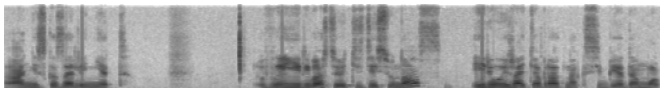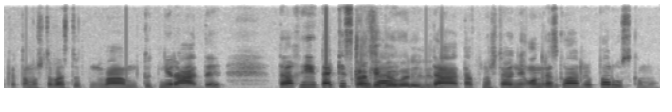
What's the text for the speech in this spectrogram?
Они сказали нет. Вы или остаетесь здесь у нас, или уезжайте обратно к себе домой, потому что вас тут, вам тут не рады. Так и, так и Так и сказали. говорили, да? Да, так, потому что они- он разговаривал по-русскому.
